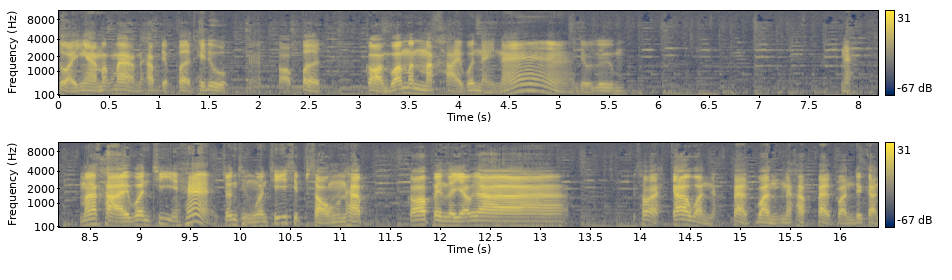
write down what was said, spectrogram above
สวยงามมากๆนะครับ เดี๋ยวเปิดให้ดู ขอเปิดก่อนว่ามันมาขายวันไหนนะ เดี๋ยวลืม มาขายวันที่ 5 จนถึงวันที่ 12 นะครับ ก็เป็นระยะเวลาเท่าไหร่9วันนะ8วันนะครับ 8 วันด้วยกัน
